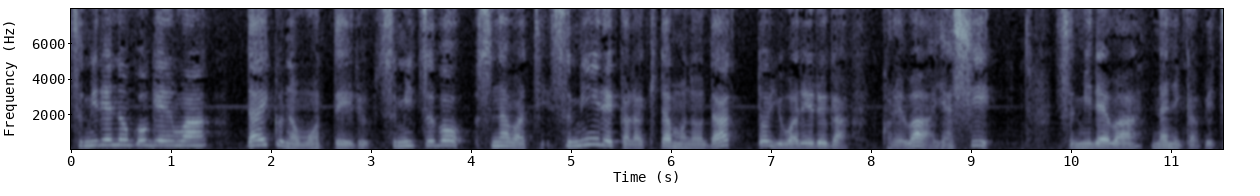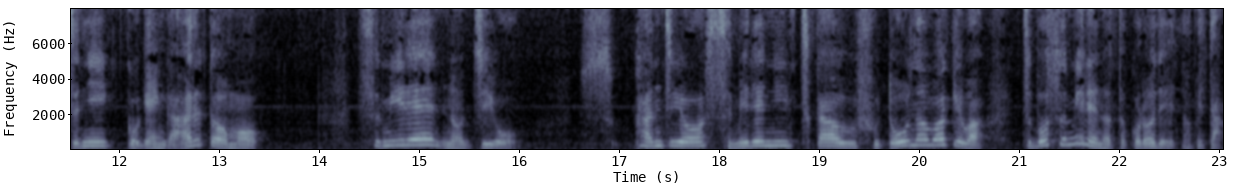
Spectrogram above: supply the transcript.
すみれの語源は大工の持っている墨壺すなわち墨入れから来たものだと言われるがこれは怪しい。すみれは何か別に語源があると思う。すみれの字を漢字をすみれに使う不当なわけは壺すみれのところで述べた。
